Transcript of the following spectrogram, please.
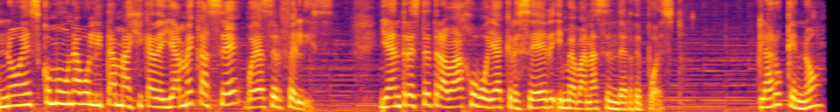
No es como una bolita mágica de ya me casé, voy a ser feliz. Ya entre este trabajo voy a crecer y me van a ascender de puesto. Claro que no.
